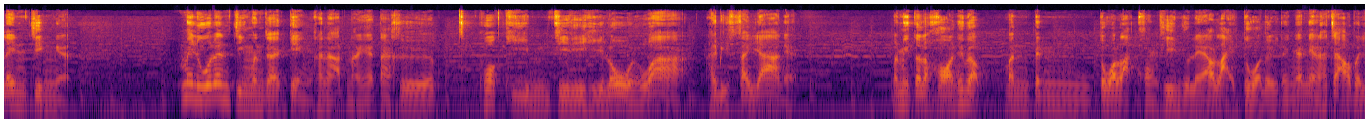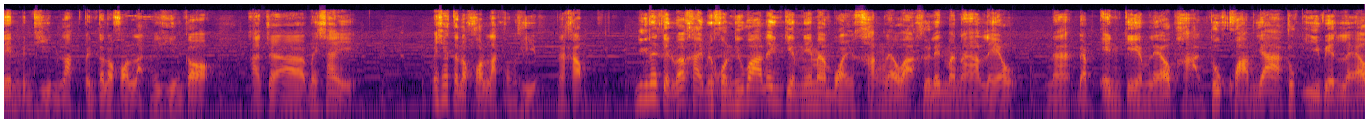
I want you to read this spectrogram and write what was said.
เล่นจริงเนี่ยไม่รู้ว่าเล่นจริงมันจะเก่งขนาดไหน แต่คือพวกทีม GD Hero หรือว่าไฮบิสไซย่าเนี่ยมันมีตัวละครที่แบบมันเป็นตัวหลักของทีมอยู่แล้วหลายตัวเลย ดังนั้นเนี่ยถ้าจะเอาไปเล่นเป็นทีมหลักเป็นตัวละครหลักในทีมก็อาจจะไม่ใช่ ไม่ใช่ตัวละครหลักของทีมนะครับยิ่งถ้าเกิดว่าใครเป็นคนที่ว่าเล่นเกมนี้มาบ่อยครั้งแล้วอะคือเล่นมานานแล้วนะแบบเอ็นเกมแล้วผ่านทุกความยากทุกอีเวนต์แล้ว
